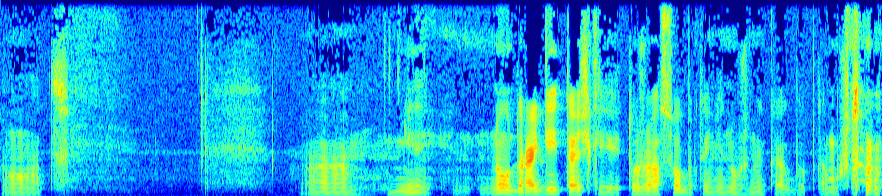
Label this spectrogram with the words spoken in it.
Вот. Э, не- ну, дорогие тачки тоже особо-то не нужны, как бы, потому что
